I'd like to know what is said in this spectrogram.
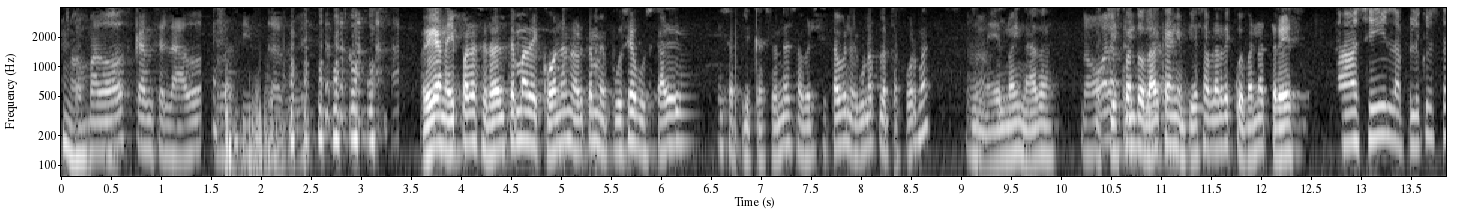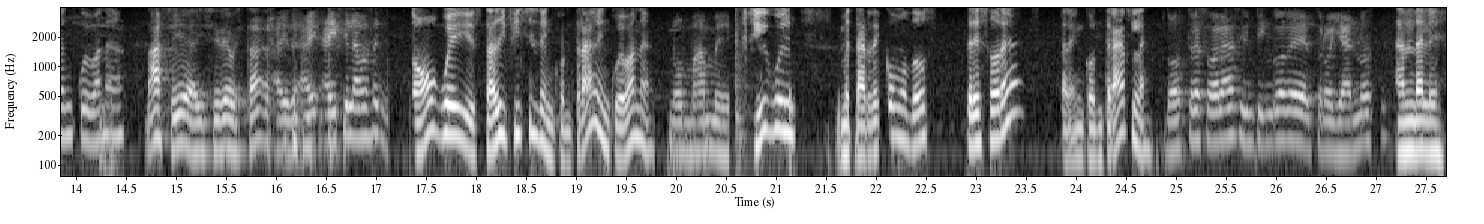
Toma dos, cancelado, racistas, güey. Oigan, ahí para cerrar el tema de Conan, ahorita me puse a buscar en mis aplicaciones a ver si estaba en alguna plataforma. Y en él no hay nada. No, Aquí es cuando película- Darkan empieza a hablar de Cuevana 3. Ah, sí, la película está en Cuevana. Ah, sí, ahí sí debe estar. Ahí, ahí, ahí sí la vas a... No, güey, está difícil de encontrar en Cuevana. No mames. Sí, güey. Me tardé como dos, tres horas para encontrarla. Dos, tres horas y un chingo de troyanos. Ándale.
